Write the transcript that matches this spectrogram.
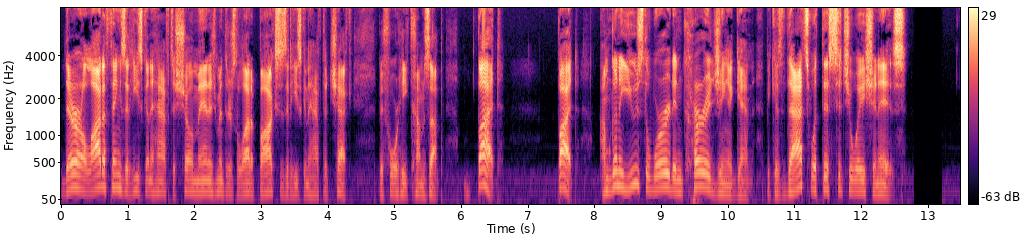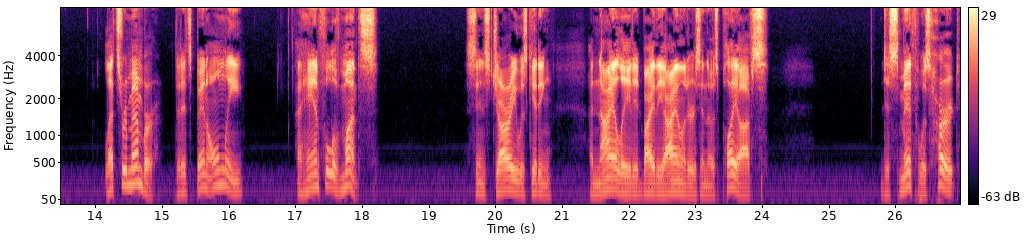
There are a lot of things that he's going to have to show management. There's a lot of boxes that he's going to have to check before he comes up. But but I'm going to use the word encouraging again because that's what this situation is. Let's remember that it's been only a handful of months since Jarry was getting annihilated by the Islanders in those playoffs. DeSmith was hurt,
